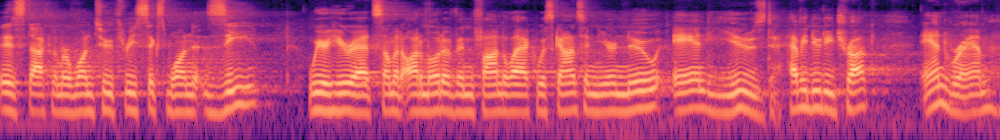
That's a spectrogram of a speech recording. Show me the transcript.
is stock number 12361Z. We are here at Summit Automotive in Fond du Lac, Wisconsin, your new and used heavy duty truck and Ram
